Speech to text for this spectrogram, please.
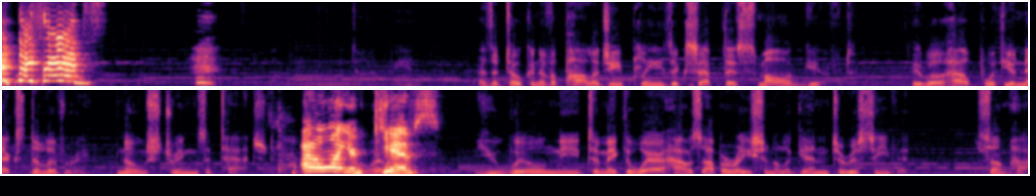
took my friends! As a token of apology, please accept this small gift. It will help with your next delivery. No strings attached. I don't want your However- gifts. You will need to make the warehouse operational again to receive it. Somehow.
